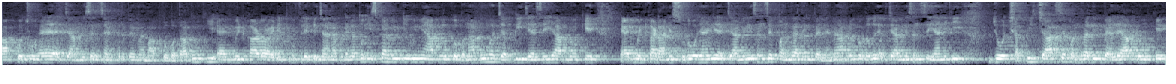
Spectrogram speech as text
आपको जो है एग्जामिनेशन सेंटर पे मैं आपको बता दूँ कि एडमिट कार्ड और आईडी प्रूफ लेके जाना पड़ेगा। तो इसका वीडियो भी मैं आप लोग को बना दूँगा, जब भी जैसे ही आप लोगों के एडमिट कार्ड आने शुरू हो जाएँगे एग्जामिनेशन से पंद्रह दिन पहले। मैं आप लोग को बता दूँ एग्जामिनेशन से यानी कि जो छब्बीस चार से पंद्रह दिन पहले आप लोगों के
